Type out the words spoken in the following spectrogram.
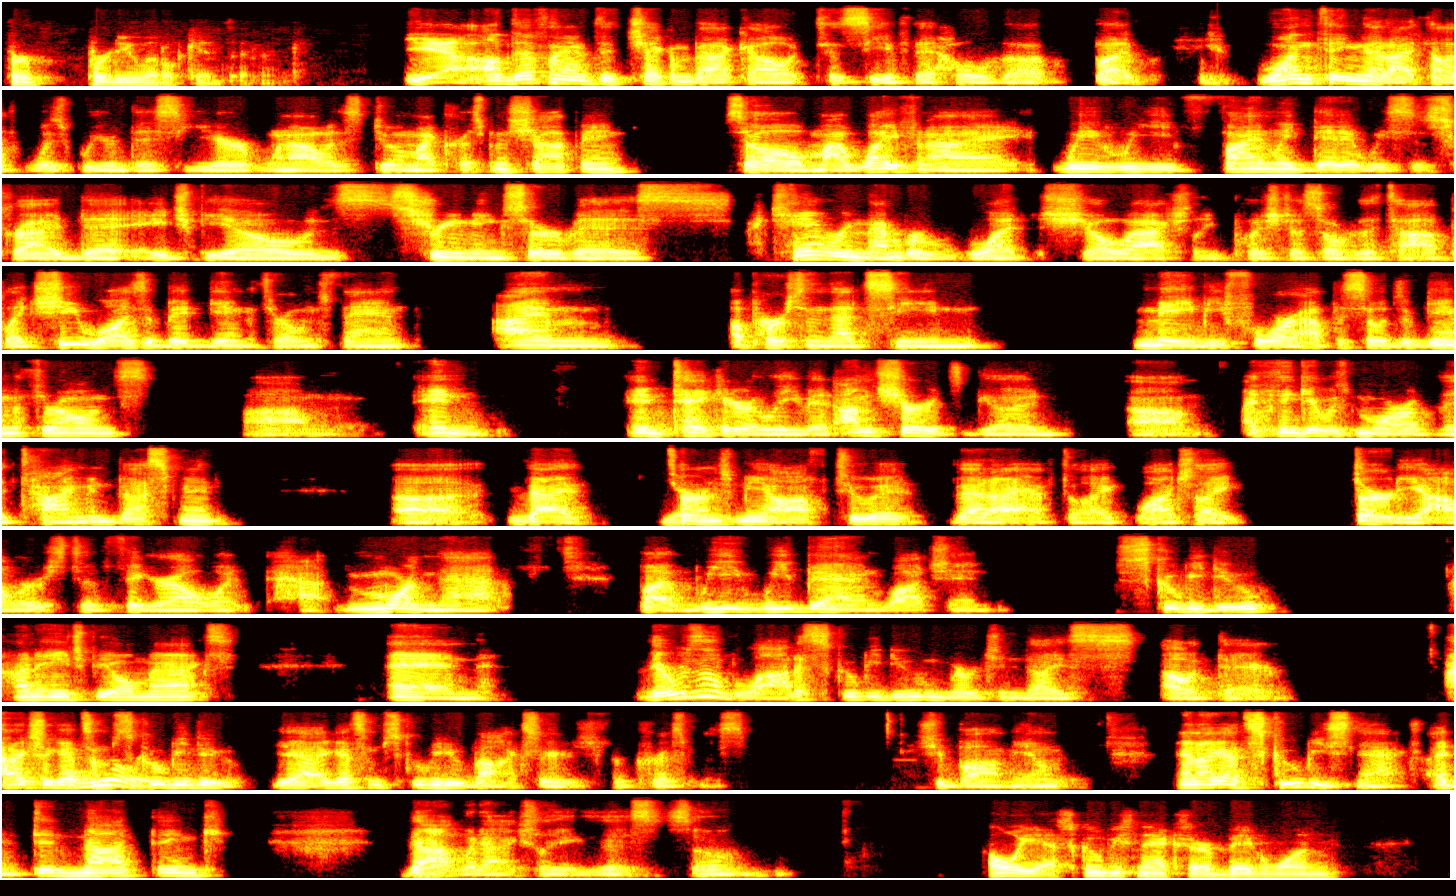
for pretty little kids, I think. yeah, I'll definitely have to check them back out to see if they hold up. But one thing that I thought was weird this year when I was doing my Christmas shopping. So my wife and I, we we finally did it. We subscribed to HBO's streaming service. I can't remember what show actually pushed us over the top. Like she was a big Game of Thrones fan. I'm a person that's seen maybe four episodes of Game of Thrones. Um, and and take it or leave it. I'm sure it's good. Um, I think it was more of the time investment uh, that Yeah. turns me off to it. That I have to like watch like 30 hours to figure out what happened. More than that, but we we've been watching Scooby Doo on HBO Max, and there was a lot of Scooby Doo merchandise out there. I actually got Oh, some really? Scooby Doo. Yeah, I got some Scooby Doo boxers for Christmas. She bought me them, and I got Scooby snacks. I did not think that Yeah. would actually exist. So Oh yeah, Scooby snacks are a big one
